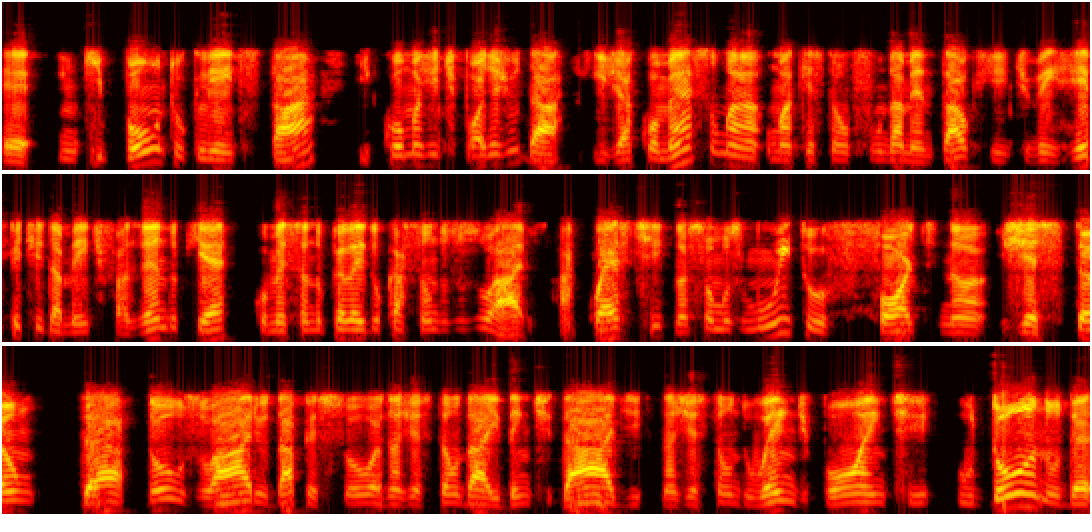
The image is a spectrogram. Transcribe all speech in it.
é, em que ponto o cliente está e como a gente pode ajudar. E já começa uma, uma questão fundamental que a gente vem repetidamente fazendo, que é começando pela educação dos usuários. A Quest, nós somos muito fortes na gestão da, do usuário, da pessoa, na gestão da identidade, na gestão do endpoint. O dono de,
